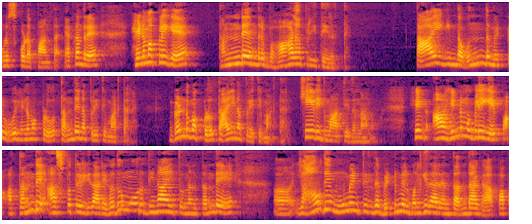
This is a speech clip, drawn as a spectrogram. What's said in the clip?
ಉಳಿಸ್ಕೊಡಪ್ಪ ಅಂತ. ಯಾಕಂದರೆ ಹೆಣ್ಮಕ್ಳಿಗೆ ತಂದೆ ಅಂದರೆ ಬಹಳ ಪ್ರೀತಿ ಇರುತ್ತೆ. ತಾಯಿಗಿಂತ ಒಂದು ಮೆಟ್ಟು ಹೆಣ್ಮಕ್ಳು ತಂದೆನ ಪ್ರೀತಿ ಮಾಡ್ತಾರೆ. ಗಂಡು ಮಕ್ಕಳು ತಾಯಿನ ಪ್ರೀತಿ ಮಾಡ್ತಾರೆ. ಕೇಳಿದ ಮಾತಿದು ನಾನು. ಹೆಣ್ಣು ಆ ಹೆಣ್ಣು ಮಗಳಿಗೆ ಪ ತಂದೆ ಆಸ್ಪತ್ರೆಯಲ್ಲಿದ್ದಾರೆ. ಹದಿಮೂರು ದಿನ ಆಯಿತು ನನ್ನ ತಂದೆ ಯಾವುದೇ ಮೂಮೆಂಟ್ ಇಲ್ಲದೆ ಬೆಡ್ ಮೇಲೆ ಮಲಗಿದ್ದಾರೆ ಅಂತ ಅಂದಾಗ ಪಾಪ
